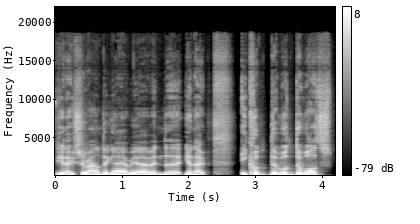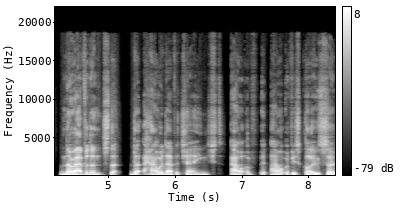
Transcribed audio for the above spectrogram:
you know surrounding area in the you know he could there was there was no evidence that that Howard ever changed out of out of his clothes so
